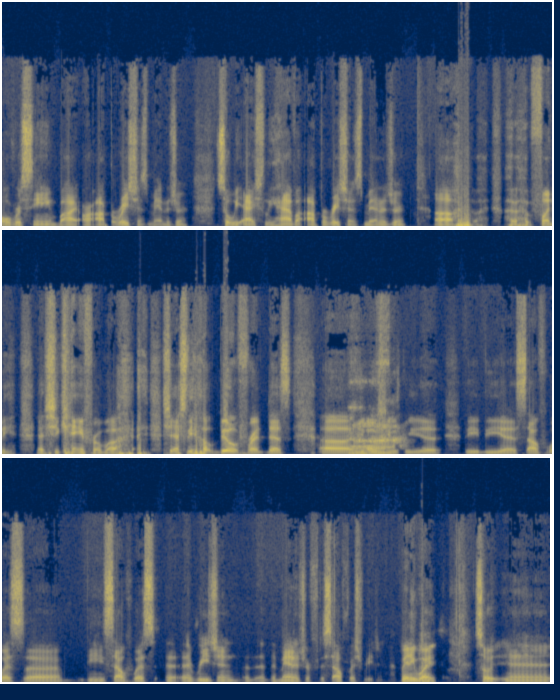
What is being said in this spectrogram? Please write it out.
overseen by our operations manager. So we actually have an operations manager. Uh, funny, she came from. Uh, she actually helped build front desk. Uh, ah. You know, she was ah. the uh, the the uh, Southwest uh, the Southwest uh, uh, region, uh, the, the, manager for the Southwest region. But anyway, so uh,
